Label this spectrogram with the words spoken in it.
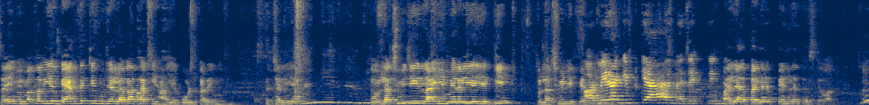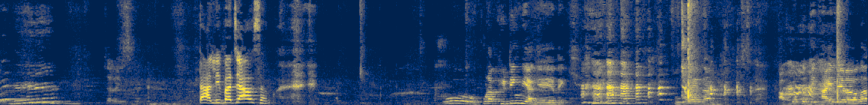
सही में मतलब ये बैग देख के मुझे लगा था कि हाँ ये गोल्ड का रिंग है तो चलिए। तो लक्ष्मी जी लाई है मेरे लिए ये गिफ्ट तो लक्ष्मी जी और मेरा गिफ्ट क्या है मैं देखती हूँ। पहले पहले पहन लेते उसके बाद। चलो इसमें ताली बजाओ सब। ओ पूरा फिटिंग भी आ गया ये देखिए पूरा एकदम। आप लोग को दिखाई दे रहा होगा।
